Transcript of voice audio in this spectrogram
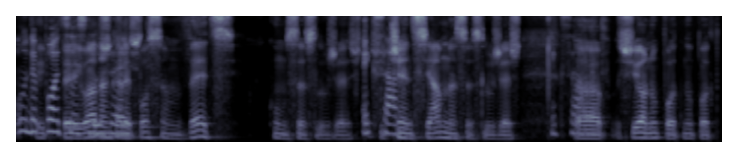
unde e poți să slujești. perioada în care poți să înveți cum să slujești exact. și ce înseamnă să slujești. Exact. Uh, și eu nu pot, nu pot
